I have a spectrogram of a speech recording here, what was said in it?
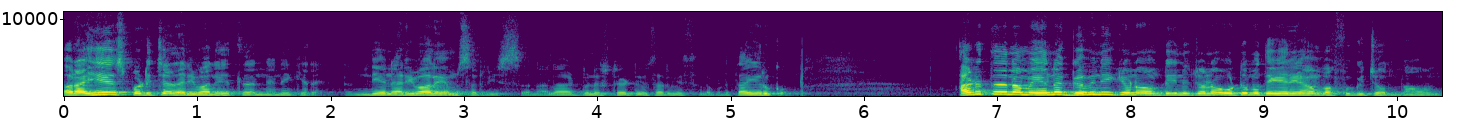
அவர் ஐஏஎஸ் படித்தது அறிவாலயத்தில் நினைக்கிறேன். இந்தியன் அறிவாலயம் சர்வீஸ் அதனால் அட்மினிஸ்ட்ரேட்டிவ் சர்வீஸில் அப்படி தான் இருக்கும். அடுத்து நம்ம என்ன கவனிக்கணும் அப்படின்னு சொன்னால் ஒட்டுமொத்த ஏரியாவும் வஃபுக்கு சொந்தம்.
